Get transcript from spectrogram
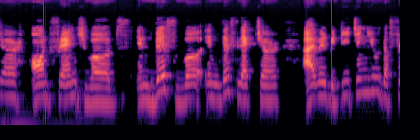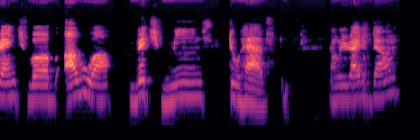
lecture on French verbs. In this in this lecture, I will be teaching you the French verb avoir, which means to have. Now we write it down.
